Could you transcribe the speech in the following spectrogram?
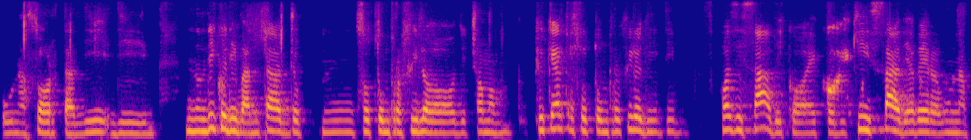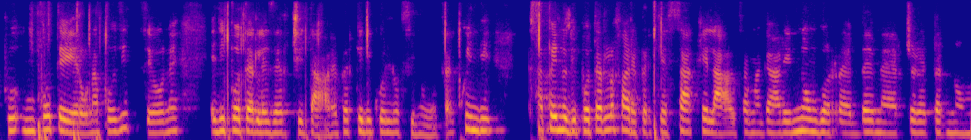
una sorta di, di non dico di vantaggio mh, sotto un profilo, diciamo, più che altro sotto un profilo di, di quasi sadico, ecco, di chi sa di avere una, un potere, una posizione e di poterla esercitare, perché di quello si nutre. Quindi sapendo di poterlo fare perché sa che l'altra magari non vorrebbe emergere per non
